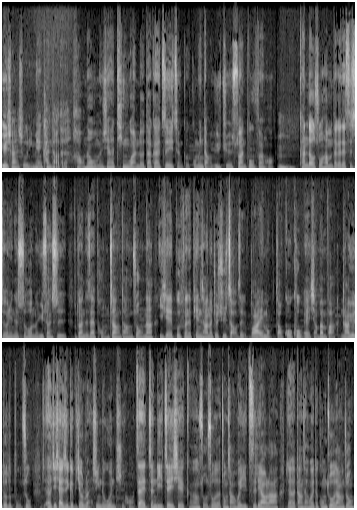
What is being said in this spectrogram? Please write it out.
预算书里面看到的。好，那我们现在听完了大概这一整个国民党预决算部分吼，嗯，看到说他们大概在四十二年的时候呢，预算是不断的在膨胀当中，那一些部分的偏差呢，就去找这个哆啦 A 梦，找国库，哎，想办法拿越多的补助。呃，接下来是一个比较软性的问题吼，在整理这一些刚刚所说的中常会议资料啦，呃，党产会的工作当中，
